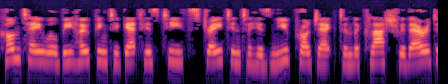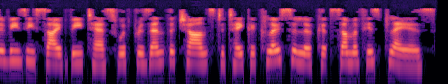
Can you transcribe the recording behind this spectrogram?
Conte will be hoping to get his teeth straight into his new project and the clash with Eredivisie side Vitesse would present the chance to take a closer look at some of his players.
